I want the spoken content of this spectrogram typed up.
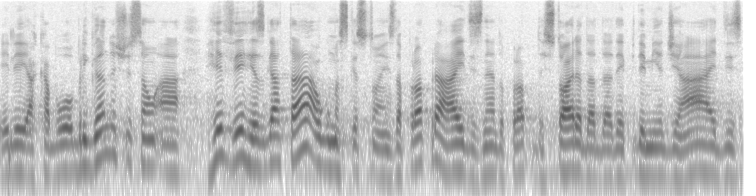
ele acabou obrigando a instituição a rever, resgatar algumas questões da própria AIDS, né, do próprio, da história da, da, da epidemia de AIDS,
